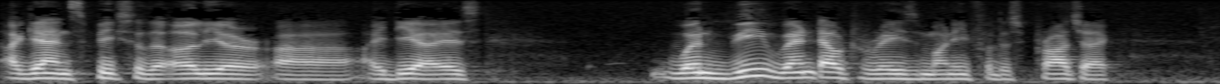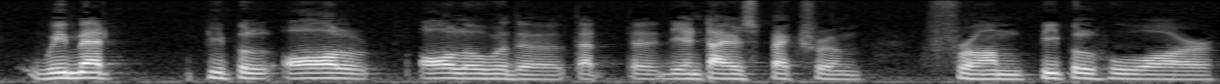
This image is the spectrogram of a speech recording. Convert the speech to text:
again, speaks to the earlier uh, idea is when we went out to raise money for this project, we met people all all over the that the, the entire spectrum, from people who are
